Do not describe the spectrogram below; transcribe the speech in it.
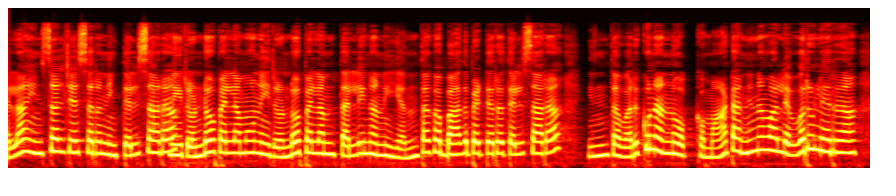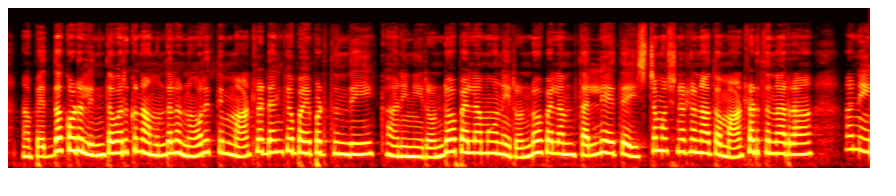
ఎలా ఇన్సల్ట్ చేశారో నీకు తెలుసారా? నీ రెండో పెళ్ళము నీ రెండో పెళ్ళం తల్లి నన్ను ఎంతగా బాధ పెట్టారో తెలుసారా? ఇంతవరకు నన్ను ఒక్క మాట అనిన వాళ్ళు ఎవ్వరూ లేరురా. నా పెద్ద కొడలు ఇంతవరకు నా ముందల నోరెత్తి మాట్లాడడానికే భయపడుతుంది. కానీ నీ రెండో పెళ్ళము నీ రెండో పిల్లం తల్లి అయితే ఇష్టం వచ్చినట్లు నాతో మాట్లాడుతున్నారా అని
